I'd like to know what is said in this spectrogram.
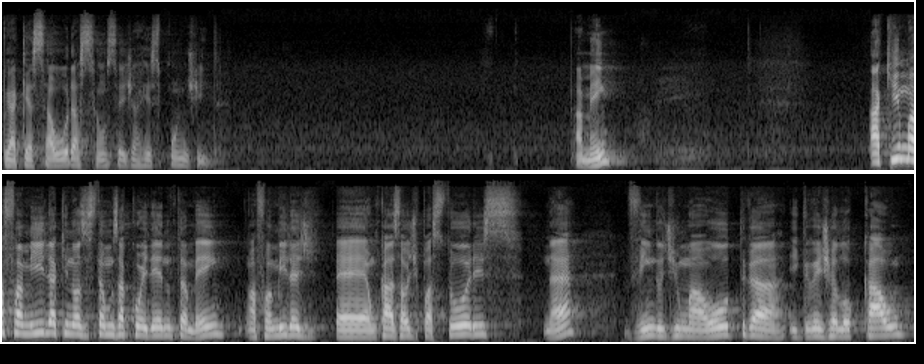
para que essa oração seja respondida. Amém? Aqui uma família que nós estamos acolhendo também, uma família, é, um casal de pastores, né? Vindo de uma outra igreja local,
